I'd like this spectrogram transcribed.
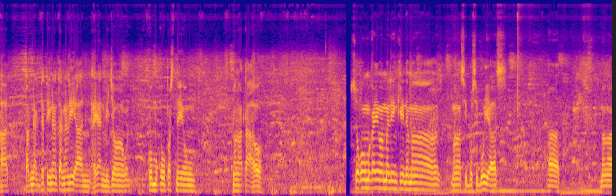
At pag nagdating ng tanghalian, ayan, medyo kumukupas na yung mga tao. So kung kayo mamalingki ng mga mga sibu-sibuyas at mga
